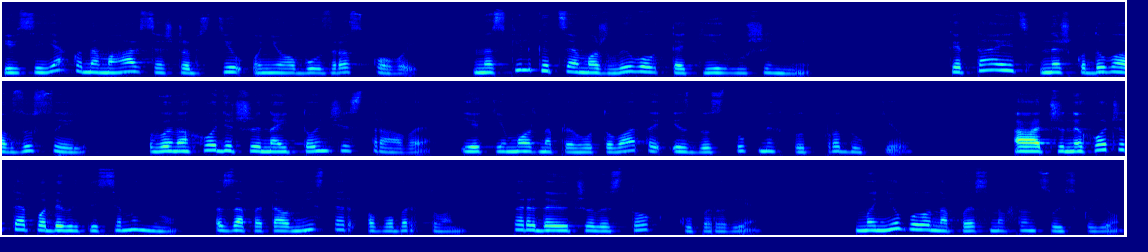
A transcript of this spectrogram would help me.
і всіяко намагався, щоб стіл у нього був зразковий. наскільки це можливо в такій глушині. Китаєць не шкодував зусиль, винаходячи найтонші страви, які можна приготувати із доступних тут продуктів. А чи не хочете подивитися меню? запитав містер Вобертон, передаючи листок Куперові. Меню було написано французькою.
